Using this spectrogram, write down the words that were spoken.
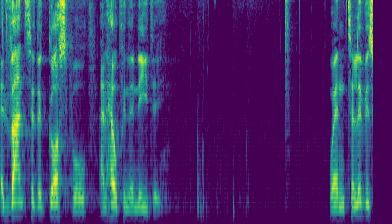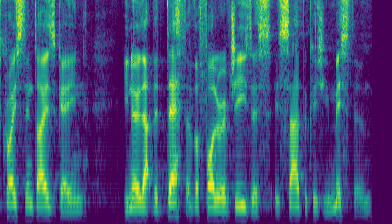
advance of the gospel and helping the needy. When to live is Christ and die is gain, you know that the death of a follower of Jesus is sad because you miss them,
